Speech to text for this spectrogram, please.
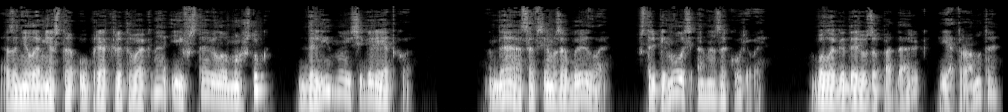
заняла место у приоткрытого окна и вставила в мундштук длинную сигаретку. Да, совсем забыла, встрепенулась она, закуривая. Благодарю за подарок, я тронута.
